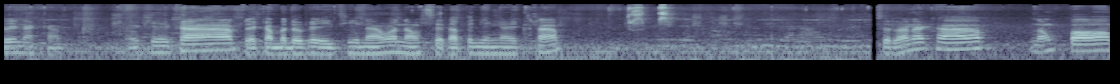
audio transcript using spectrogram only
ด้วยนะครับ โอเคครับ เดี๋ยวกลับมาดูกันอีกทีนะว่าน้องเสร็จแล้วเป็นยังไงครับ เสร็จแล้วนะครับ น้องปอม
